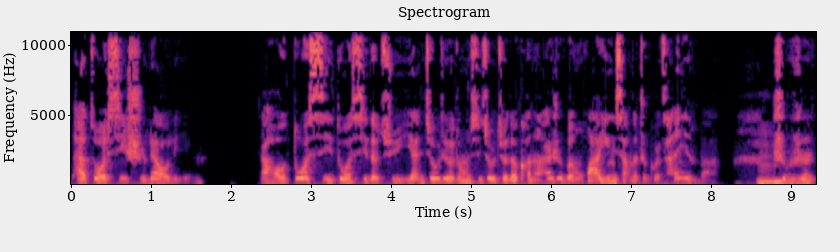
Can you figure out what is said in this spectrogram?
她做西式料理，然后多细多细的去研究这个东西，就觉得可能还是文化影响的整个餐饮吧，嗯，是不是？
